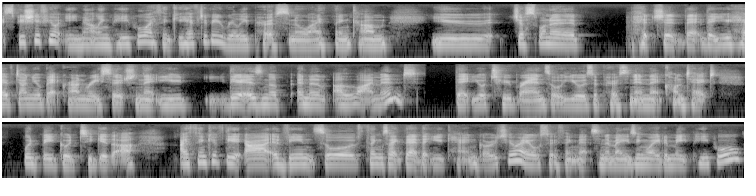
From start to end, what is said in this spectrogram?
especially if you're emailing people, I think you have to be really personal. I think um, you just want to pitch it that, that you have done your background research and that you there is an, an alignment that your two brands or you as a person in that contact would be good together. I think if there are events or things like that that you can go to, I also think that's an amazing way to meet people.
